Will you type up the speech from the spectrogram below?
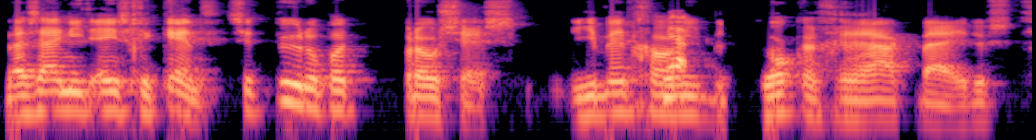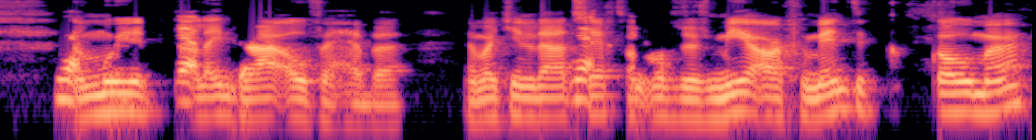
wij zijn niet eens gekend. Het zit puur op het proces. Je bent gewoon ja. niet betrokken geraakt bij. Dus ja. dan moet je het ja. alleen daarover hebben. En wat je inderdaad zegt, van als er dus meer argumenten komen,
